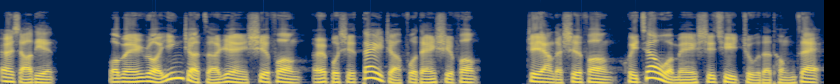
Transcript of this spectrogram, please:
二小点，我们若因着责任侍奉，而不是带着负担侍奉，这样的侍奉会叫我们失去主的同在。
